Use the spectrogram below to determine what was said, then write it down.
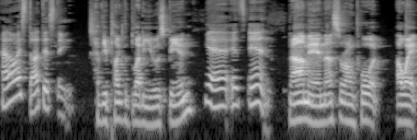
How do I start this thing? Have you plugged the bloody USB in? Yeah, it's in. Nah, man, that's the wrong port. Oh wait,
